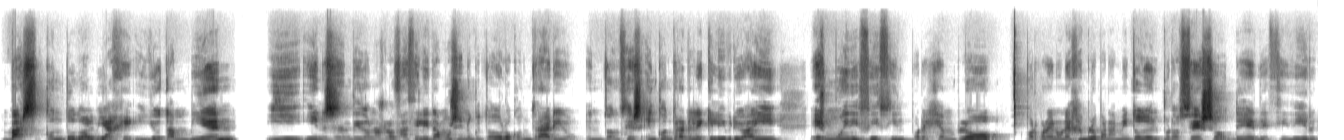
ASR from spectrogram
vas con todo al viaje y yo también, y, en ese sentido nos lo facilitamos, sino que todo lo contrario. Entonces, encontrar el equilibrio ahí es muy difícil. Por ejemplo, por poner un ejemplo, para mí todo el proceso de decidir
